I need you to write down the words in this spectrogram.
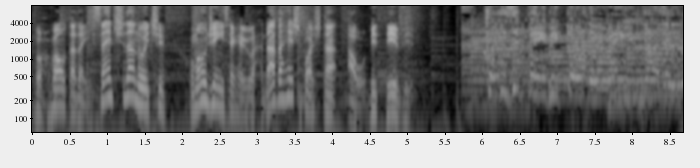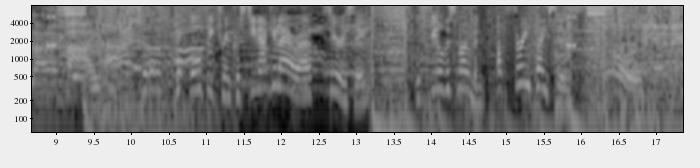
Por volta das 7 da noite, uma audiência que aguardava a resposta a obteve. Pitbull featuring Christina Aguilera, seriously, with Feel This Moment, up three places. Four.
